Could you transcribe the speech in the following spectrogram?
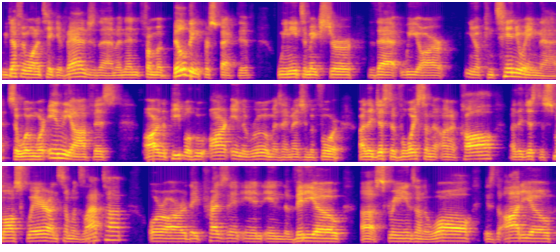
we definitely want to take advantage of them. And then from a building perspective, we need to make sure that we are, you know, continuing that. So when we're in the office, are the people who aren't in the room, as I mentioned before, are they just a voice on the on a call? Are they just a small square on someone's laptop? Or are they present in in the video uh, screens on the wall? Is the audio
